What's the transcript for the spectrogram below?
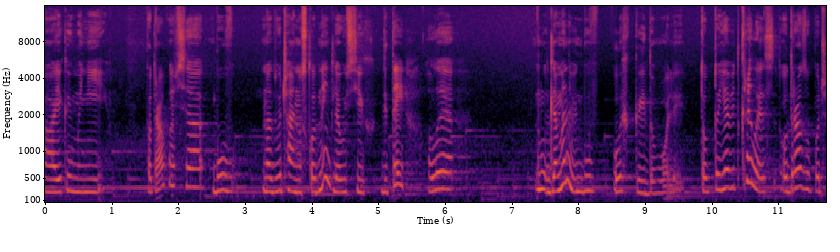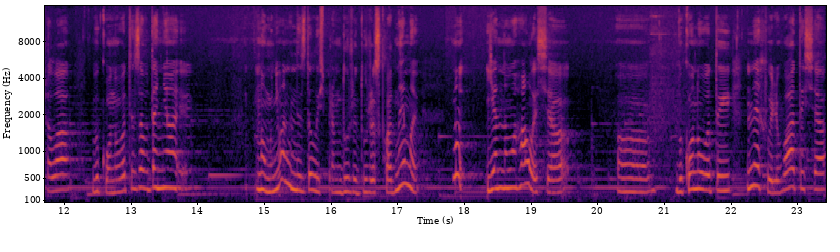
який мені потрапився, був надзвичайно складний для усіх дітей, але ну, для мене він був легкий доволі. Тобто я відкрилась, одразу почала виконувати завдання. Ну, мені вони не здались прям дуже-дуже складними. Ну, я намагалася е, виконувати, не хвилюватися,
